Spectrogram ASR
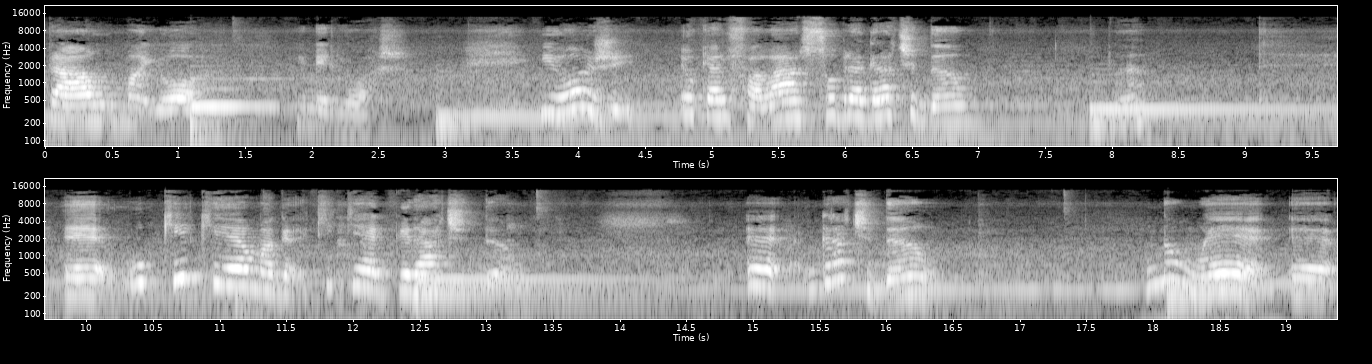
para algo maior e melhor. E hoje eu quero falar sobre a gratidão. Né? É, o que, que é uma que, que é gratidão? É, gratidão não é, é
